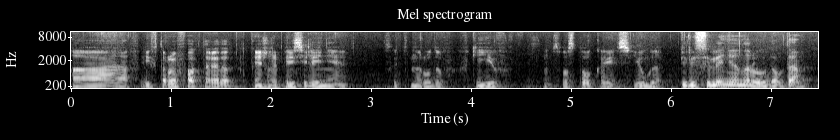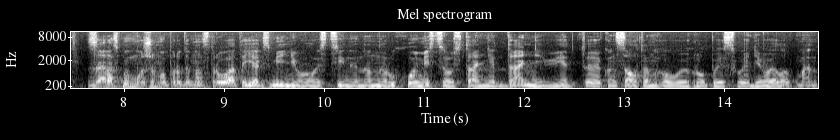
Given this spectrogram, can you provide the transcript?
А, и второй фактор это, конечно же, переселение так сказать, народов в Киев с востока и с юга. Переселення народів, так? Зараз ми можемо продемонструвати, як змінювались ціни на нерухомість. Це останні дані від е, консалтингової групи SV Development.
